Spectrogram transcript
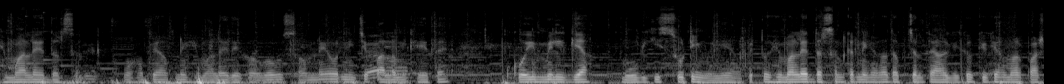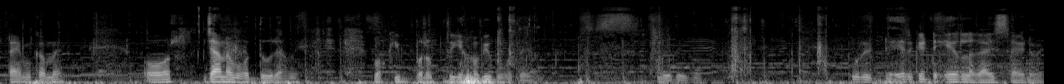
हिमालय दर्शन। वहाँ पे आपने हिमालय देखा होगा, वो सामने और नीचे पालम खेत है। कोई मिल गया। मूवी की शूटिंग हुई है यहाँ पे। तो हिमालय दर्शन करने के बाद अब चलते हैं आगे को, क्योंकि हमारे पास टाइम कम है और जाना बहुत दूर है हमें। बाकी बर्फ़ तो यहाँ भी बहुत है। ये देखो। पूरे ढेर के ढेर लगा इस साइड में।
